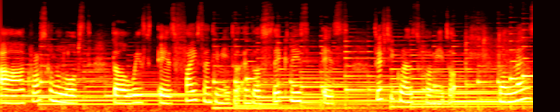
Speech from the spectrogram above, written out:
are cross-corner loops. The width is 5 cm and the thickness is 50 grams per meter. The length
